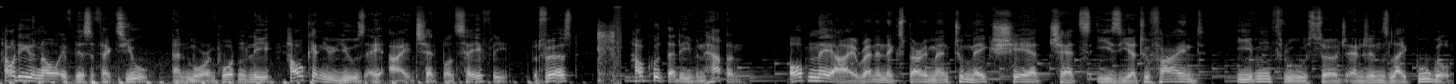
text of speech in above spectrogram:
how do you know if this affects you? And more importantly, how can you use AI chatbot safely? But first, how could that even happen? OpenAI ran an experiment to make shared chats easier to find, even through search engines like Google.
